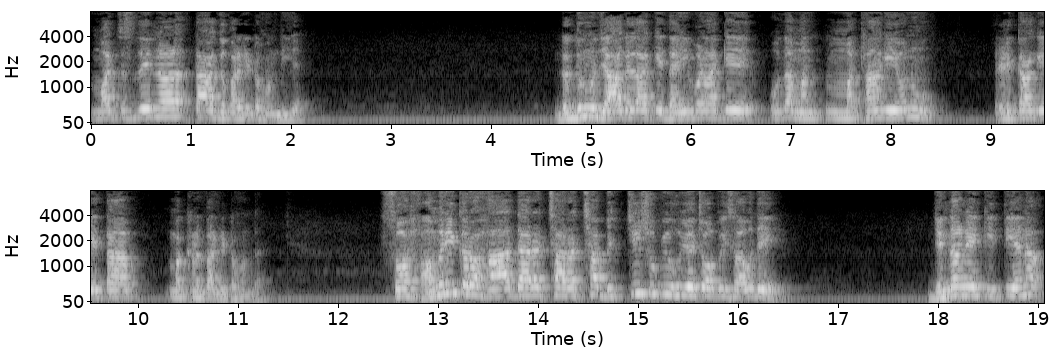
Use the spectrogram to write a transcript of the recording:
ਮਾਚਸ ਦੇ ਨਾਲ ਤਾਂ ਅੱਗ ਪ੍ਰਗਟ ਹੁੰਦੀ ਹੈ। ਦੁੱਧ ਨੂੰ ਜਾਗ ਲਾ ਕੇ, ਦਹੀਂ ਬਣਾ ਕੇ, ਉਹਦਾ ਮੰ- ਮਥਾਂਗੇ, ਉਹਨੂੰ ਰਿੜਕਾਂਗੇ ਤਾਂ ਮੱਖਣ ਪ੍ਰਗਟ ਹੁੰਦਾ। ਸੋ ਹਮਰੀ ਕਰੋ ਹਾਥ ਦਾ ਰੱਛਾ ਰੱਛਾ ਵਿੱਚ ਹੀ ਛੁਪੀ ਹੋਈ ਹੈ ਚੌਪੀ ਸਾਹਿਬ ਦੇ। ਜਿਨ੍ਹਾਂ ਨੇ ਕੀਤੀ ਹੈ ਨਾ,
